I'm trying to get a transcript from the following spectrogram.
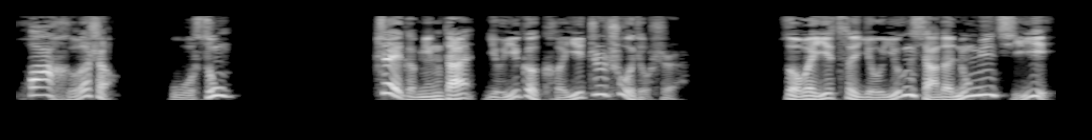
花和尚、武松。这个名单有一个可疑之处，就是作为一次有影响的农民起义，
